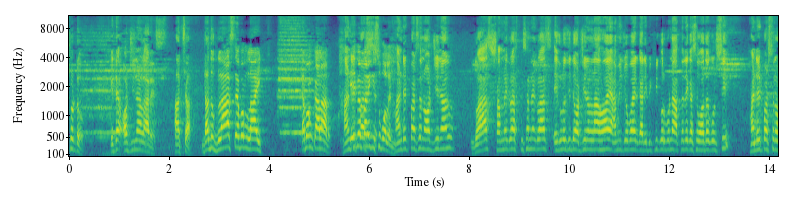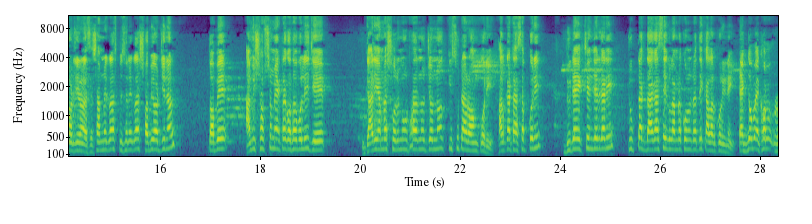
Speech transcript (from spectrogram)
ছোট। এটা অরিজিনাল আর এস আচ্ছা দাদু গ্লাস এবং লাইট এবং কালার এই ব্যাপারে কিছু বলেন। হান্ড্রেড পার্সেন্ট অরিজিনাল গ্লাস সামনে গ্লাস পিছনে গ্লাস এগুলো যদি অরিজিনাল না হয় আমি জোবাইয়ের গাড়ি বিক্রি করব না আপনাদের কাছে ওয়াদা করছি হান্ড্রেড পার্সেন্ট অরিজিনাল আছে। সামনে গ্লাস পিছনে গ্লাস সবই অরিজিনাল তবে আমি সবসময় একটা কথা বলি যে গাড়ি আমরা শোরুমে উঠানোর জন্য কিছুটা রং করি হালকা টাচ আপ করি দুইটা এক্সচেঞ্জের গাড়ি টুকটাক দাগ আছে এগুলো আমরা কোনোটাতেই কালার করি নাই। একদম এখন র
